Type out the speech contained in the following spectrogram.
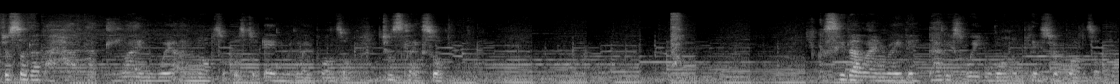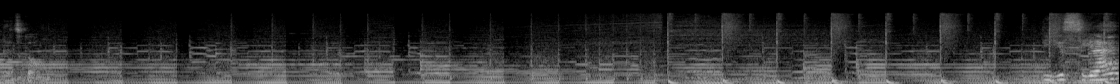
just so that i have that line where i know i'm supposed to end with my bronzer. Just like so. You can see that line right there. That is where you want to place your bronzer. Let's go Do you see that?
